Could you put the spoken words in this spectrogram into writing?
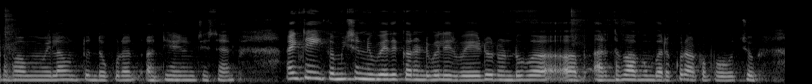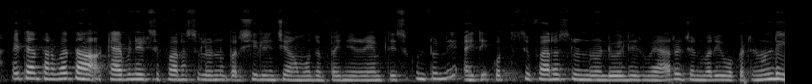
ప్రభావం ఎలా ఉంటుందో కూడా అధ్యయనం చేశారు. అయితే ఈ కమిషన్ నివేదిక రెండు వేల ఇరవై ఏడు రెండవ అర్ధభాగం వరకు రాకపోవచ్చు. అయితే ఆ తర్వాత కేబినెట్ సిఫారసులను పరిశీలించి ఆమోదంపై నిర్ణయం తీసుకుంటుంది. అయితే కొత్త సిఫారసులను రెండు వేల ఇరవై ఆరు జనవరి ఒకటి నుండి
